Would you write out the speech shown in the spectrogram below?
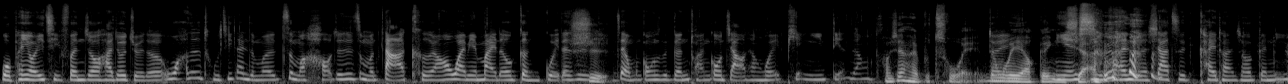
我朋友一起分之后，他就觉得哇，这个土鸡蛋怎么这么好，就是这么大颗，然后外面卖的又更贵，但是是在我们公司跟团购价好像会便宜一点这样子。好像还不错哎。那对我也要跟你也一下，喜欢的，下次开团的时候跟你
